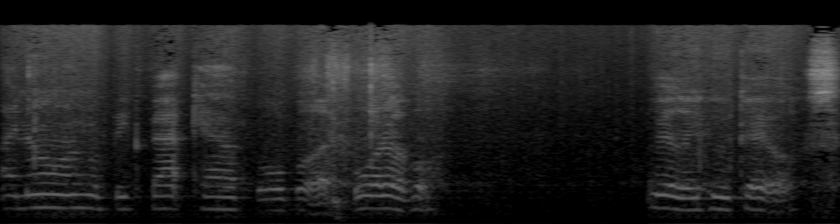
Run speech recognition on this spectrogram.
I know I'm a big fat cannibal, but whatever who cares?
